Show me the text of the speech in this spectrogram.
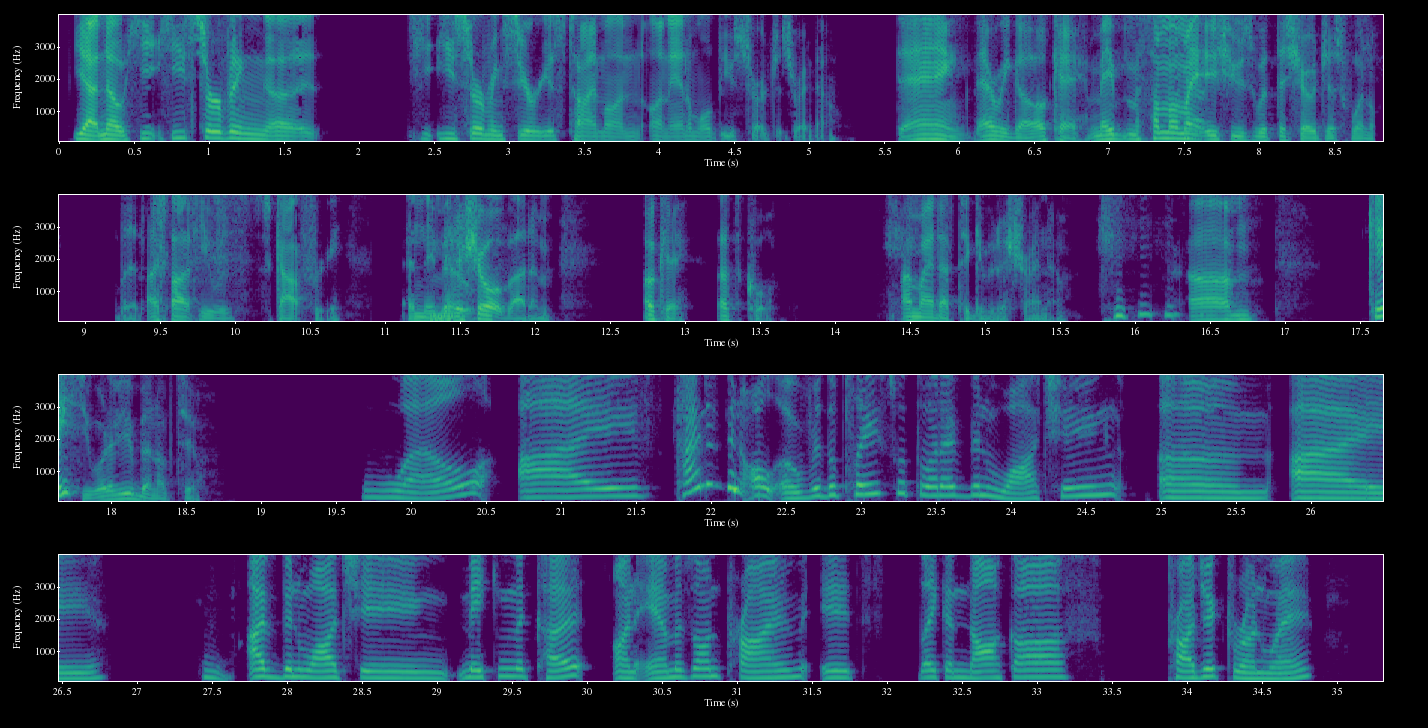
Yeah, no, he he's serving uh he, he's serving serious time on on animal abuse charges right now. dang there we go okay maybe some of my Yeah. issues with the show just went a little bit i thought he was scot-free and they made No. a show about him okay that's cool i might have to give it a try now um casey what have you been up to well, I've kind of been all over the place with what I've been watching. Um, I I've been watching Making the Cut on Amazon Prime. It's like a knockoff Project Runway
